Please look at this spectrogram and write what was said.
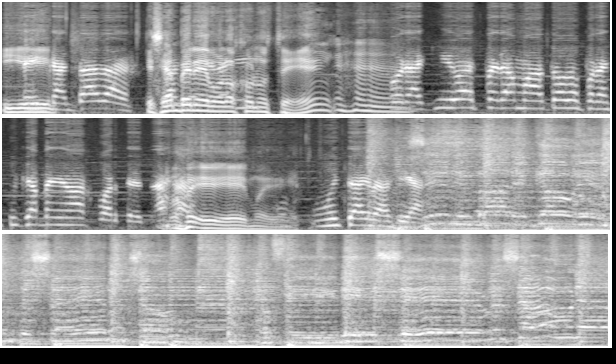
y Encantada. que sean Cuando benévolos queráis, con usted, ¿eh? Por aquí os esperamos a todos para escuchar mañana las cuartetas. Muy bien, muy bien. Muchas gracias. Phoenix, Arizona,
